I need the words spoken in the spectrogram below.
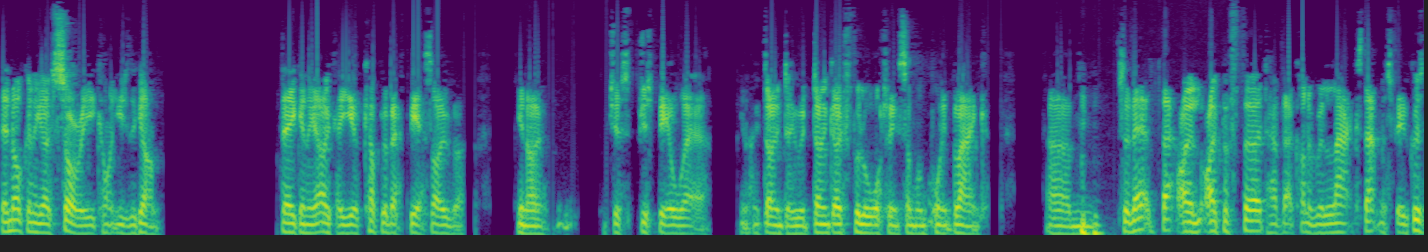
they're not going to go, sorry, you can't use the gun they're going to go, okay, you're a couple of FPS over, you know, just just be aware, you know, don't do it, don't go full autoing someone point blank. Um, mm-hmm. So that that I, I prefer to have that kind of relaxed atmosphere because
